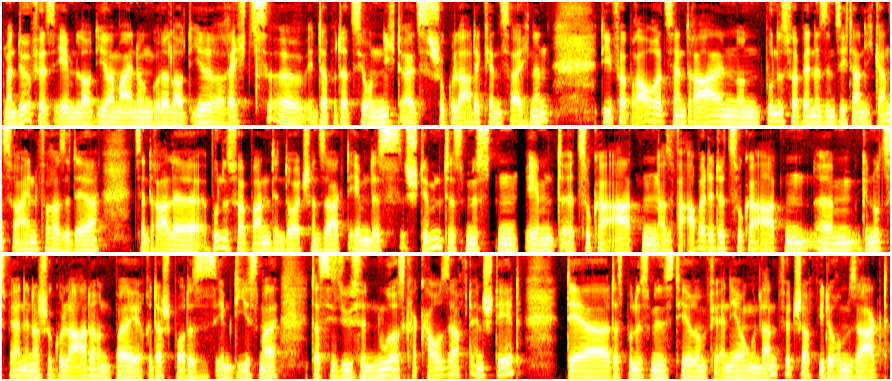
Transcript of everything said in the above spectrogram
man dürfe es eben laut ihrer Meinung oder laut ihrer Rechtsinterpretation nicht als Schokolade kennzeichnen. Die Verbraucherzentralen und Bundesverbände sind sich da nicht ganz so einfach. Also der zentrale Bundesverband in Deutschland sagt eben, das stimmt, es müssten eben äh, Zuckerarten, also verarbeitete Zuckerarten ähm, genutzt werden in der Schokolade. Und bei Rittersport ist es eben diesmal, dass die Süße nur aus Kakaosaft entsteht. Der, das Bundesministerium für Ernährung und Landwirtschaft wiederum sagt,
